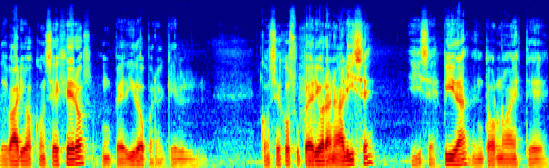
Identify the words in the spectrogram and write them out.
de varios consejeros un pedido para que el Consejo Superior analice y se expida en torno a este,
